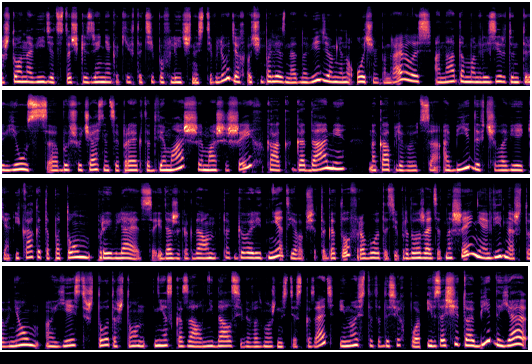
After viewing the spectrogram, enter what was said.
что она видит с точки зрения каких-то типов личности в людях. Очень полезное одно видео, мне оно очень понравилось. Она там анализирует интервью с э, бывшей участницей проекта «Две Маши», Маши Шейх, как годами накапливаются обиды в человеке и как это потом проявляется. И даже когда он так говорит, нет, я вообще-то готов работать и продолжать отношения, видно, что в нем а, есть что-то, что он не сказал, не дал себе возможности сказать и носит это до сих пор. И в защиту обиды я,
